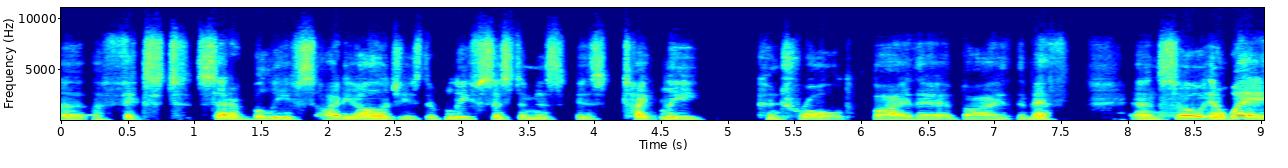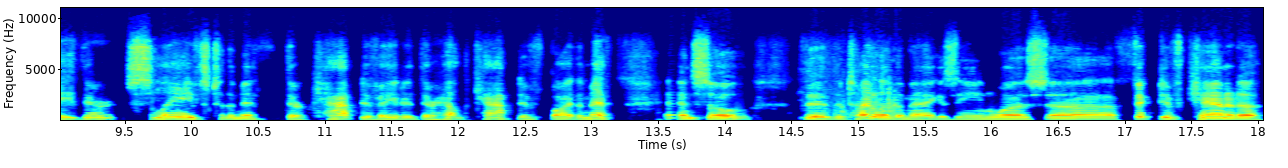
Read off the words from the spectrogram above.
a, a, fixed set of beliefs, ideologies. Their belief system is is tightly controlled by the by the myth, and so in a way they're slaves to the myth. They're captivated. They're held captive by the myth, and so the the title of the magazine was uh, "Fictive Canada:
